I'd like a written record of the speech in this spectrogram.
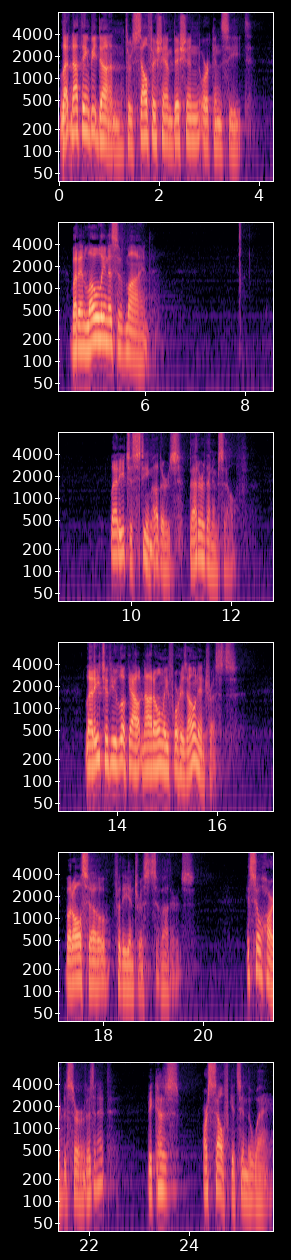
Let nothing be done through selfish ambition or conceit, but in lowliness of mind. Let each esteem others better than himself. Let each of you look out not only for his own interests, but also for the interests of others. It's so hard to serve, isn't it? Because our self gets in the way.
